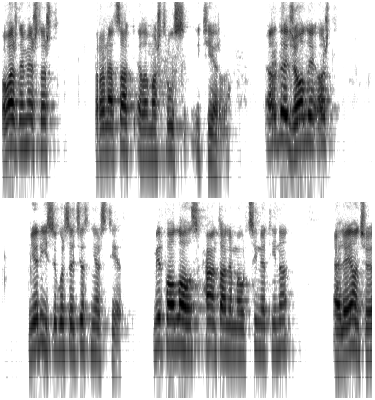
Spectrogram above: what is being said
Po vazhdimisht është rrenacak edhe mashtrues i tjerëve. Edhe Dexhalli është njeri, sikurse gjithë njerëzit tjerë. Mirëpo Allahu subhanahu wa taala me urtësinë e tina, e lejan që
